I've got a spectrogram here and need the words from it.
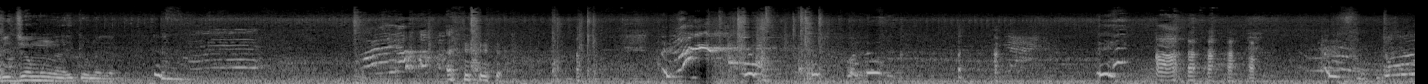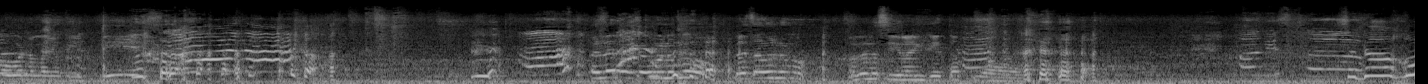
Video mo nga, ikaw na lang. Kawawa naman yung ipis. Ala, nasa ulo mo. Nasa ulo mo. Ala, nasira yung get up niya. Honest to. Sa dako.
